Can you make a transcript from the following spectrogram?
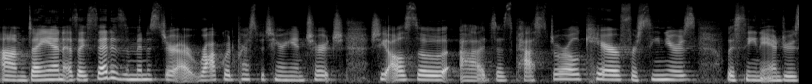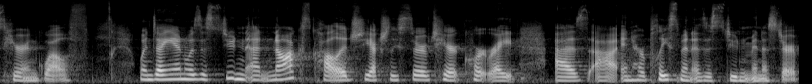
Um, Diane, as I said, is a minister at Rockwood Presbyterian Church. She also uh, does pastoral care for seniors with St. Andrews here in Guelph. When Diane was a student at Knox College, she actually served here at Courtright as uh, in her placement as a student minister.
